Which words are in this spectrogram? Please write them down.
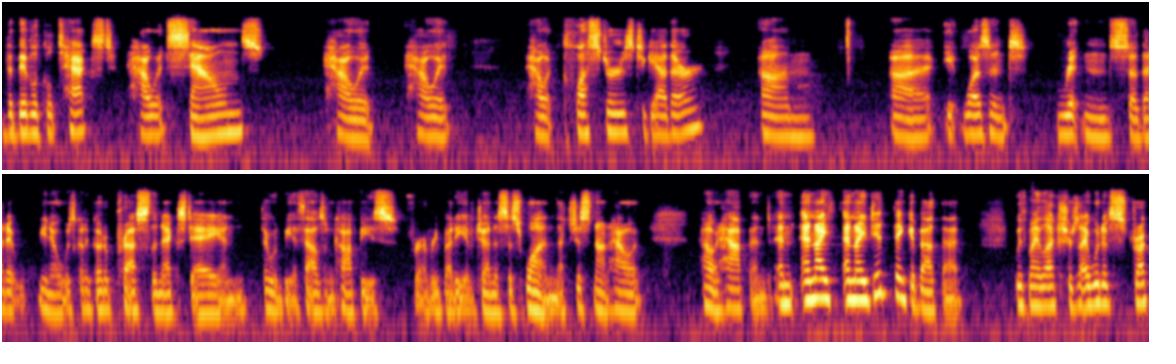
the biblical text, how it sounds, how it how it how it clusters together. Um, uh, it wasn't written so that it you know was going to go to press the next day and there would be a thousand copies for everybody of Genesis one. That's just not how it how it happened. And and I and I did think about that with my lectures. I would have struck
